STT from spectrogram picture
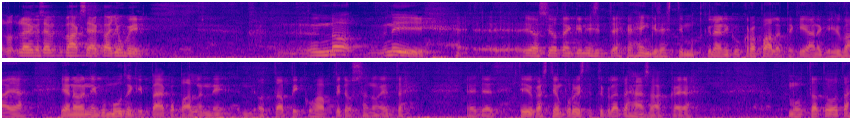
löikö se vähäksi aikaa jumi? No niin, jos jotenkin, niin sitten ehkä henkisesti, mutta kyllä niin kuin Kropalle teki ainakin hyvää ja, ja noin niin kuin muutenkin pääkopalle, niin ottaa pikku happi tuossa noin, että et, et, tiukasti on puristettu kyllä tähän saakka. Ja, mutta tuota,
